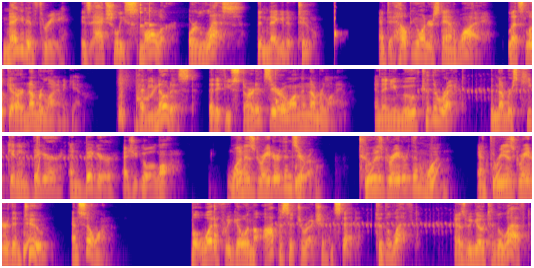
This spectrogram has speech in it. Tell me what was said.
Negative 3 is actually smaller or less than negative 2. And to help you understand why, let's look at our number line again. Have you noticed that if you start at 0 on the number line, and then you move to the right, the numbers keep getting bigger and bigger as you go along? 1 is greater than 0, 2 is greater than 1, and 3 is greater than 2, and so on. But what if we go in the opposite direction instead, to the left? As we go to the left,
